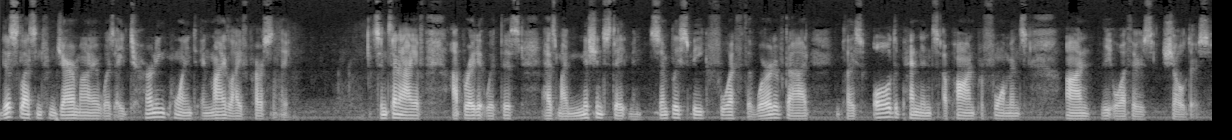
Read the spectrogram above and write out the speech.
This lesson from Jeremiah was a turning point in my life personally. Since then, I have operated with this as my mission statement simply speak forth the Word of God and place all dependence upon performance on the author's shoulders.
